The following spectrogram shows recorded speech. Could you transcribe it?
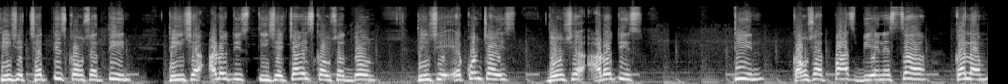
तीनशे छत्तीस कंसात तीन तीनशे अडोतीस तीनशे चाळीस कंसात दोन तीनशे एकोणचाळीस दोनशे अडोतीस तीन कंसात पाच बी एन एससह कलम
